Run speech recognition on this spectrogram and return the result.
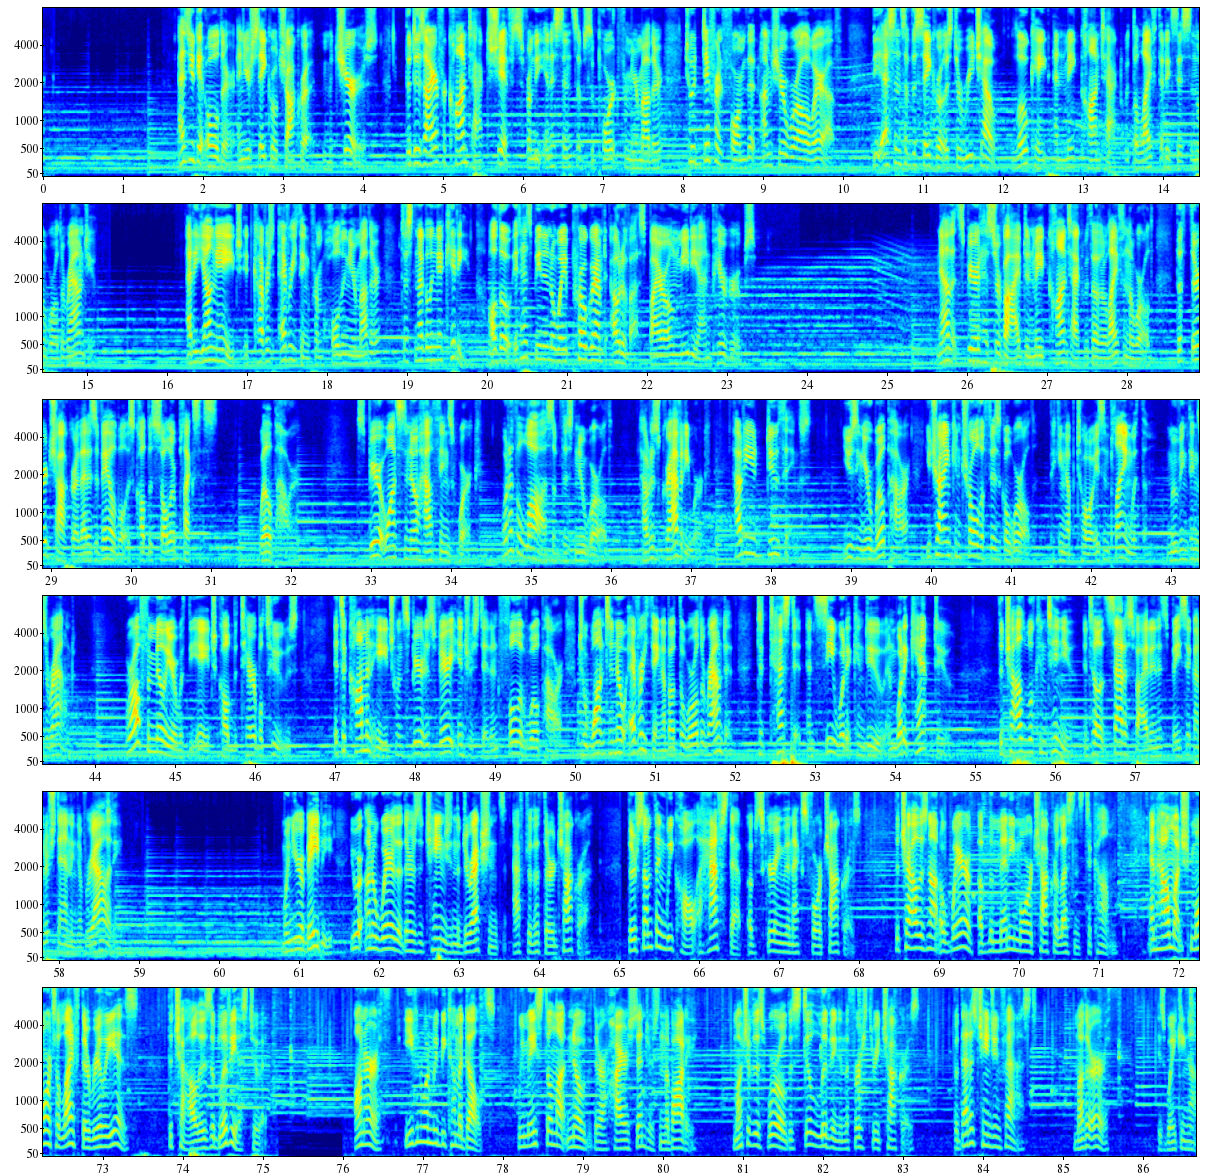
As you get older and your sacral chakra matures, the desire for contact shifts from the innocence of support from your mother to a different form that I'm sure we're all aware of. The essence of the sacral is to reach out, locate, and make contact with the life that exists in the world around you. At a young age, it covers everything from holding your mother to snuggling a kitty, although it has been in a way programmed out of us by our own media and peer groups. Now that spirit has survived and made contact with other life in the world, the third chakra that is available is called the solar plexus, willpower. Spirit wants to know how things work. What are the laws of this new world? How does gravity work? How do you do things? Using your willpower, you try and control the physical world, picking up toys and playing with them, moving things around. We're all familiar with the age called the terrible twos. It's a common age when spirit is very interested and full of willpower to want to know everything about the world around it, to test it and see what it can do and what it can't do. The child will continue until it's satisfied in its basic understanding of reality. When you're a baby, you are unaware that there's a change in the directions after the third chakra. There's something we call a half step obscuring the next four chakras. The child is not aware of the many more chakra lessons to come and how much more to life there really is. The child is oblivious to it. On earth, even when we become adults, we may still not know that there are higher centers in the body. Much of this world is still living in the first three chakras, but that is changing fast. Mother Earth is waking up.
